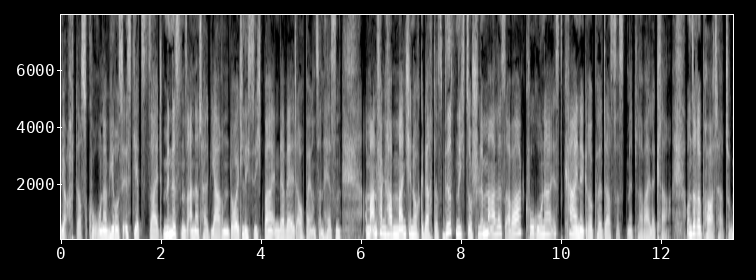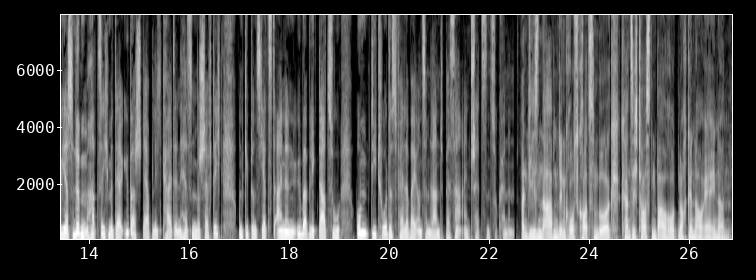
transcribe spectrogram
Ja, das Coronavirus ist jetzt seit mindestens anderthalb Jahren deutlich sichtbar in der Welt, auch bei uns in Hessen. Am Anfang haben manche noch gedacht, das wird nicht so schlimm alles, aber Corona ist keine Grippe, das ist mittlerweile klar. Unser Reporter Tobias Lübben hat sich mit der Übersterblichkeit in Hessen beschäftigt und gibt uns jetzt einen Überblick dazu, um die Todesfälle bei uns im Land besser einschätzen zu können. An diesen Abend in Großkrotzenburg kann sich Thorsten Bauroth noch genau erinnern.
